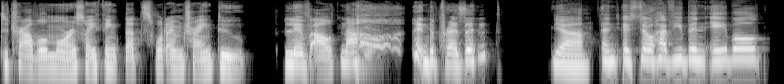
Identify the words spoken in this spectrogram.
to travel more. So I think that's what I'm trying to live out now in the present. Yeah. And so have you been able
